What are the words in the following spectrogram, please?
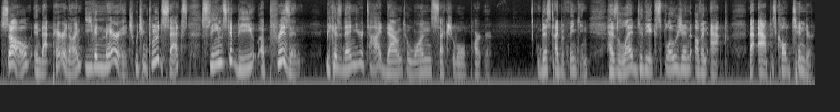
So, in that paradigm, even marriage, which includes sex, seems to be a prison because then you're tied down to one sexual partner. This type of thinking has led to the explosion of an app. That app is called Tinder.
